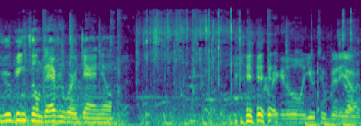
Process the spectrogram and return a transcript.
you're being filmed everywhere, Daniel. We're making a little YouTube video.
